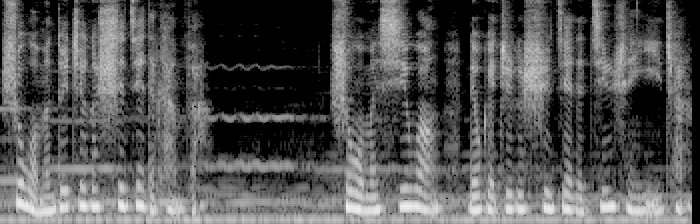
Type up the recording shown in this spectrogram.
是我们对这个世界的看法，是我们希望留给这个世界的精神遗产。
